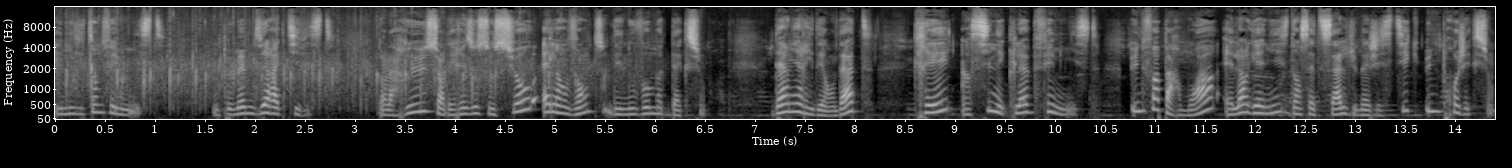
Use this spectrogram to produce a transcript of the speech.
est militante féministe. On peut même dire activiste. Dans la rue, sur les réseaux sociaux, elle invente des nouveaux modes d'action. Dernière idée en date, créer un ciné-club féministe. Une fois par mois, elle organise dans cette salle du Majestic une projection.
